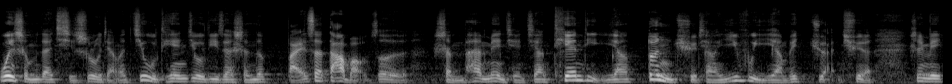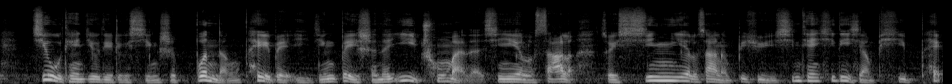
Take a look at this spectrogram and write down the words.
为什么在启示录讲的旧天旧地，在神的白色大宝座审判面前，像天地一样遁去，像衣服一样被卷去了？是因为。旧天旧地这个形式不能配备已经被神的意充满的新耶路撒冷，所以新耶路撒冷必须与新天新地相匹配。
